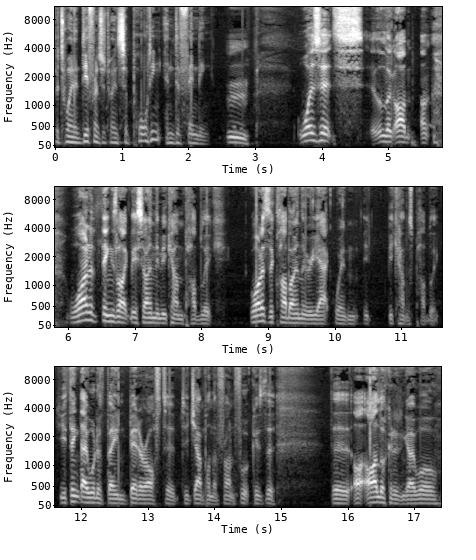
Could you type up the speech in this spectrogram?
between a difference between supporting and defending. Was it look? Um, um, why do things like this only become public? Why does the club only react when it becomes public? Do you think they would have been better off to, to jump on the front foot? Because the the I, I look at it and go, well,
